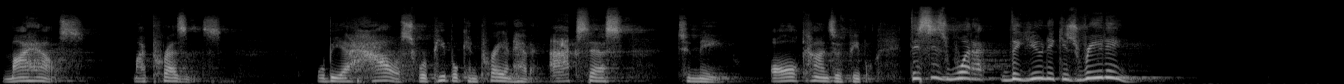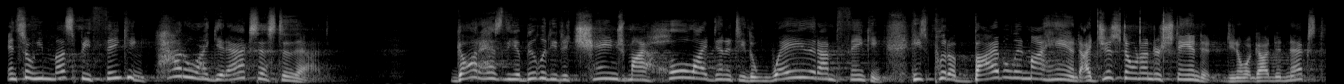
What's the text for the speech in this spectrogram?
My house my presence will be a house where people can pray and have access to me. All kinds of people. This is what I, the eunuch is reading. And so he must be thinking, how do I get access to that? God has the ability to change my whole identity, the way that I'm thinking. He's put a Bible in my hand. I just don't understand it. Do you know what God did next?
